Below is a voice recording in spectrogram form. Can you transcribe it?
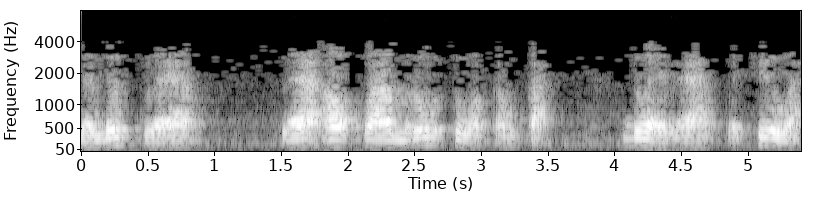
ระลึกแล้ว และเอาความรู้ตัวกำกับด้วยแล้วจะชื่อว่า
